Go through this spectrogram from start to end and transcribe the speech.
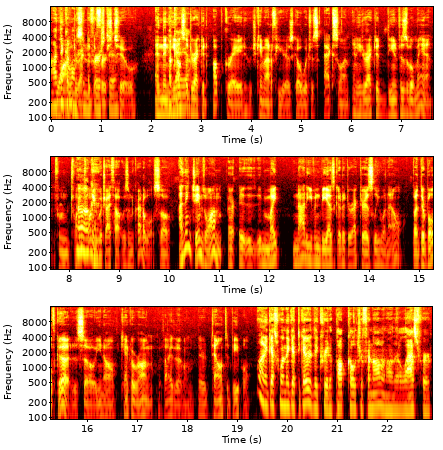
I think Wan I've seen the first, the first two. two. And then he also yeah. directed Upgrade, which came out a few years ago, which was excellent. And he directed The Invisible Man from 2020, oh, okay. which I thought was incredible. So I think James Wan er, it, it might not even be as good a director as Leigh Whannell, but they're both good. So you know, can't go wrong with either of them. They're talented people. Well, I guess when they get together, they create a pop culture phenomenon that'll last for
